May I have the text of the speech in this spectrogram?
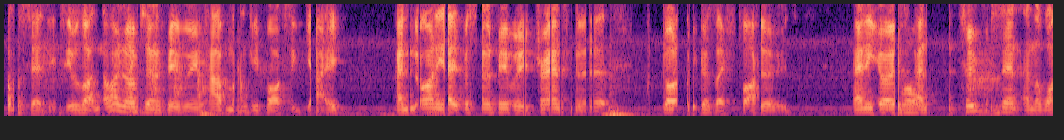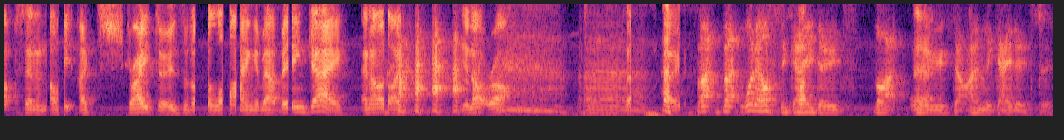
brother said this. He was like 99% of people who have monkeypox are gay and 98% of people who transmitted it got it because they fuck dudes. And he goes and the 2% and the 1% of non- are straight dudes that are lying about being gay. And i was like you're not wrong Uh, So- but but what else do gay But- dudes like do Yeah. that only gay dudes do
